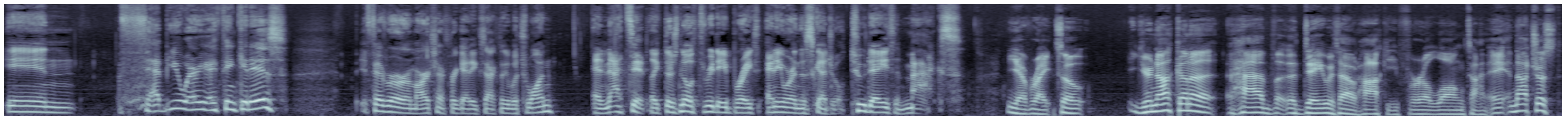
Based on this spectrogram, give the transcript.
in February, I think it is. February or March, I forget exactly which one. And that's it. Like there's no three day breaks anywhere in the schedule. Two days max. Yeah, right. So you're not gonna have a day without hockey for a long time. And not just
